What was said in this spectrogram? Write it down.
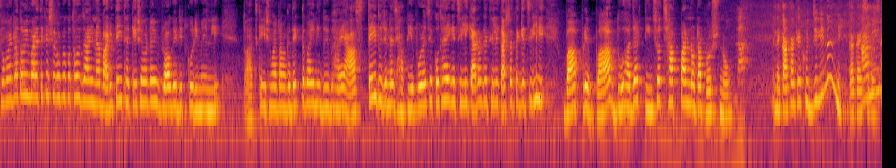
সময়টা তো আমি বাড়ি থেকে সেভাবে কোথাও যাই না, বাড়িতেই থাকি। এই সময়টা আমি ব্লগ এডিট করি মেনলি তো আজকে এই সময়টা আমাকে দেখতে পাইনি। দুই ভাই আসতেই দুজনে ঝাঁপিয়ে পড়েছে। কোথায় গেছিলি? কেন গেছিলি? কার সাথে গেছিলি? বাপ রে বাপ দু হাজার তিনশো ছাপ্পান্নটা প্রশ্ন। এনে কাকাকে খুঁজছিলি না নে কাকা এসে গেছে।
